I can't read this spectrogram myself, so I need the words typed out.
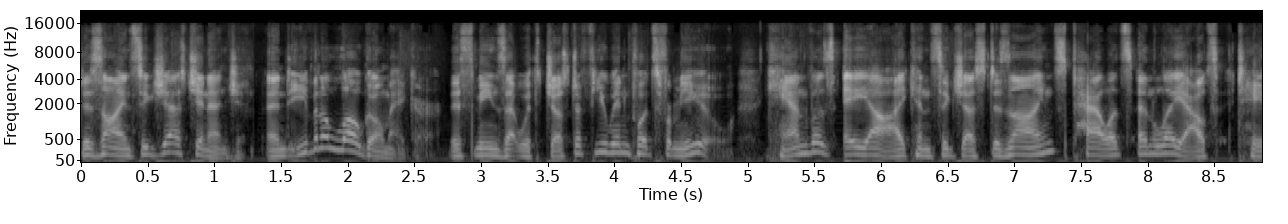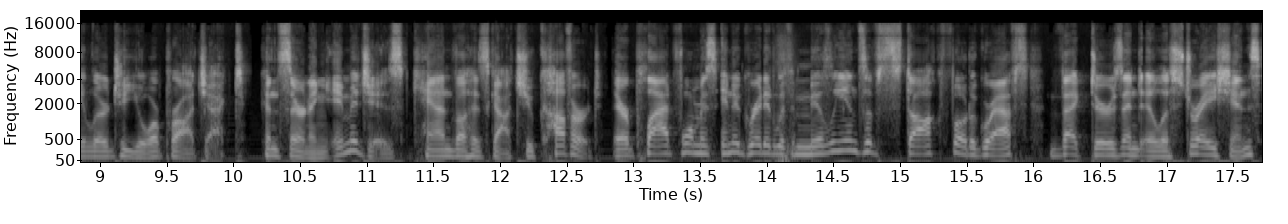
design suggestion engine, and even a logo maker. This means that with just a few inputs from you, Canva's AI can suggest designs, palettes, and layouts tailored to your project. Concerning images, Canva has got you covered. Their platform is integrated with millions of stock photographs, vectors, and illustrations,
